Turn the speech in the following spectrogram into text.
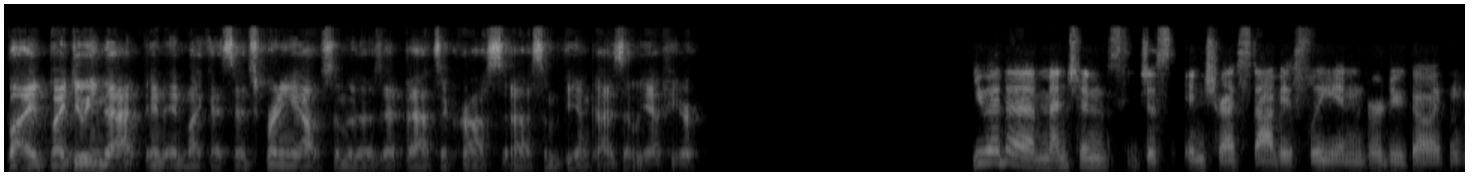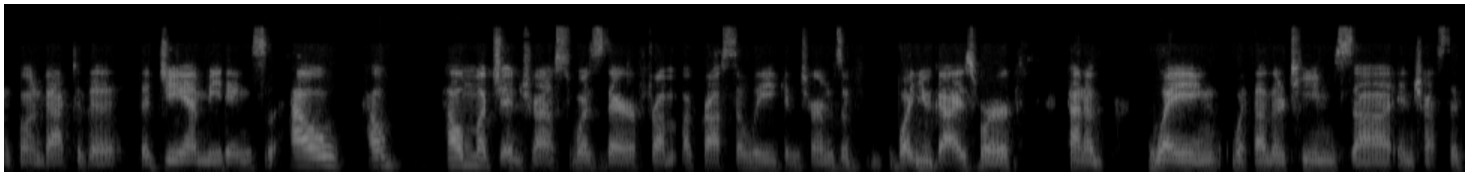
by by doing that, and, and like I said, spreading out some of those at bats across uh, some of the young guys that we have here. You had uh, mentioned just interest, obviously, in Verdugo. I think going back to the the GM meetings, how how how much interest was there from across the league in terms of what you guys were kind of weighing with other teams uh, interested?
